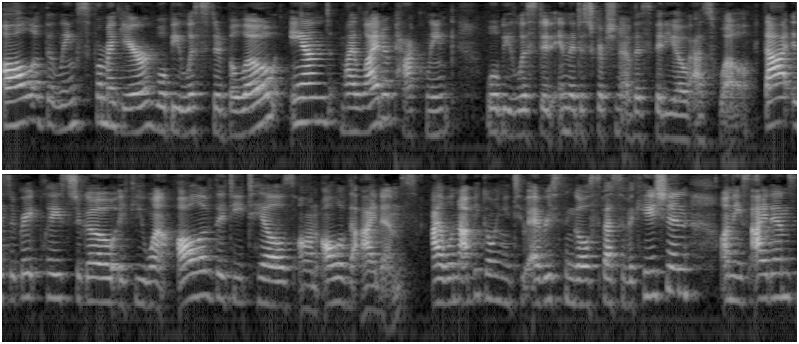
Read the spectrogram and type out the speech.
All of the links for my gear will be listed below and my LighterPack link will be listed in the description of this video as well. That is a great place to go if you want all of the details on all of the items. I will not be going into every single specification on these items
